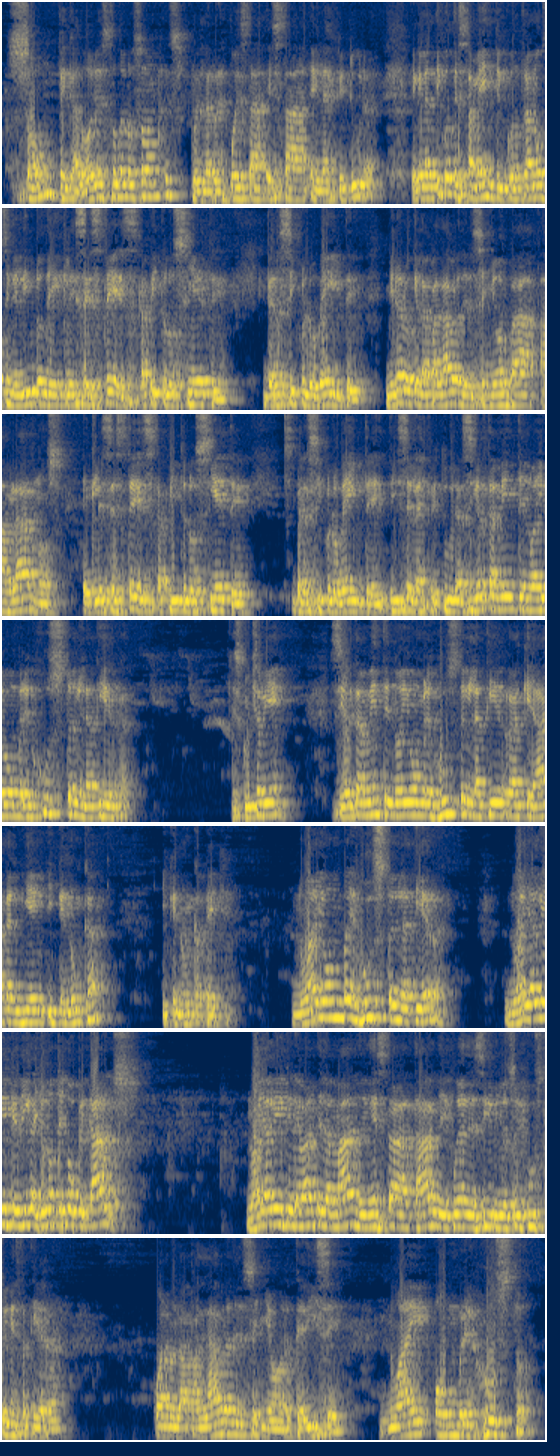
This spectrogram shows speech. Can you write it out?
¿Son pecadores todos los hombres? Pues la respuesta está en la escritura. En el Antiguo Testamento encontramos en el libro de Eclesiastés, capítulo 7, versículo 20. Mira lo que la palabra del Señor va a hablarnos. Eclesiastés, capítulo 7, versículo 20. Dice la escritura, ciertamente no hay hombre justo en la tierra. Escucha bien, Ciertamente no hay hombre justo en la tierra que haga el bien y que nunca, y que nunca peque. No hay hombre justo en la tierra. No hay alguien que diga, yo no tengo pecados. No hay alguien que levante la mano en esta tarde y pueda decir, yo soy justo en esta tierra. Cuando la palabra del Señor te dice, no hay hombre justo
